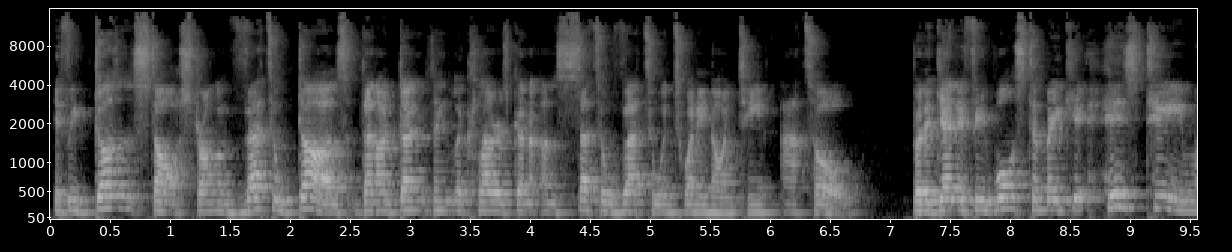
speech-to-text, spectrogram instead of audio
If he doesn't start strong and Vettel does, then I don't think Leclerc is going to unsettle Vettel in 2019 at all. But again, if he wants to make it his team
